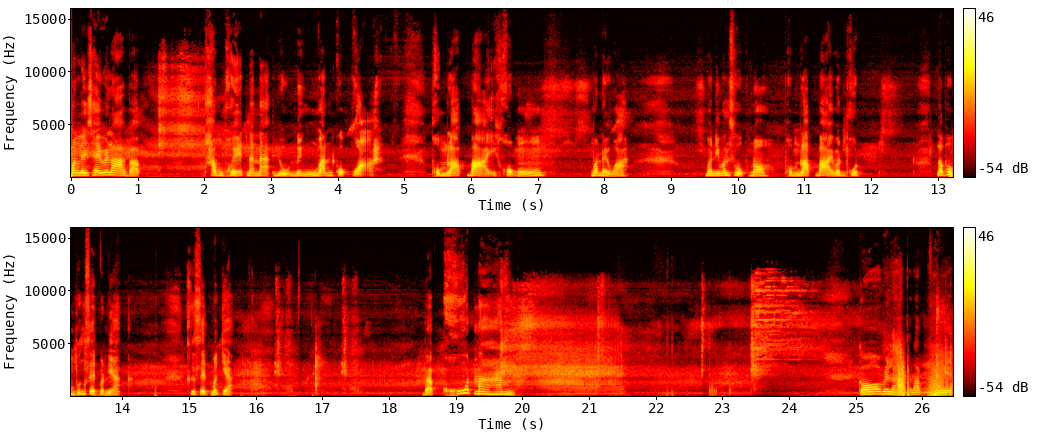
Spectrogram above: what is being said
มันเลยใช้เวลาแบบทำเควสนั้นอะอยู่หนึ่งวันกว่าๆผมรับบ่ายของวันไหนวะ วันนี้วันศุกร์เนาะผมรับบ่ายวันพุธ แล้วผมเพิ่งเสร็จวันเนี้ย คือเสร็จเมื่อกี้ แบบโคตรนาน ก็เวลาจะรับเควส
